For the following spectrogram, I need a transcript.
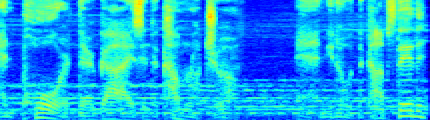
and poured their guys into Kamurocho. And you know what the cops did?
